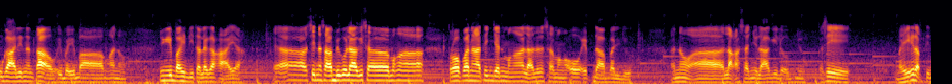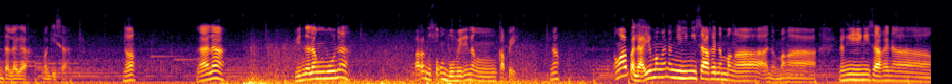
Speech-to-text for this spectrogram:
ugali ng tao, iba-ibang ano. Yung iba hindi talaga kaya. Kaya sinasabi ko lagi sa mga tropa natin diyan, mga lalo na sa mga OFW, ano, ah, lakasan nyo lagi loob nyo. Kasi mahirap din talaga mag-isa. No? Wala na. Yun na lang muna. Parang gusto kong bumili ng kape. No? O nga pala, yung mga nangihingi sa akin ng mga ano, mga nangihingi sa akin ng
